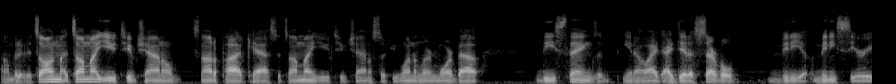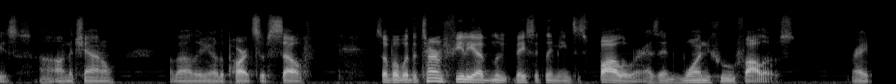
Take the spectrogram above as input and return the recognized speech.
Um, but if it's on my, it's on my YouTube channel, it's not a podcast. It's on my YouTube channel. So if you want to learn more about these things, you know, I, I did a several video mini series uh, on the channel about you know the parts of self. So, but what the term fylgja basically means is follower, as in one who follows, right?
